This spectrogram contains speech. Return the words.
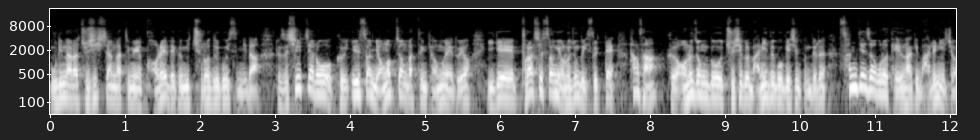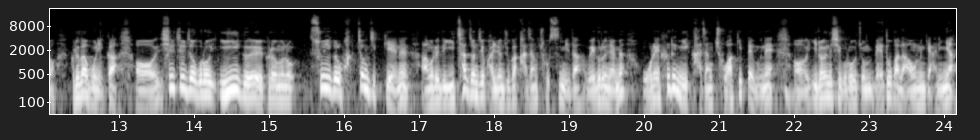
우리나라 주식시장 같은 경우에 거래 대금이 줄어들고 있습니다. 그래서 실제로 그 일선 영업정 같은 경우에도요 이게 불확실성이 어느 정도 있을 때 항상 그 어느 정도 주식을 많이 들고 계신 분들은 선제적으로 대응하기 마련이죠. 그러다 보니까 어 실질적으로 이익을 그러면 수익을 확정 짓기에는 아무래도 2차 전지 관련주가 가장 좋습니다. 왜 그러냐면 올해 흐름이 가장 좋았기 때문에 어 이런 식으로 좀 매도가 나오는 게 아니냐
